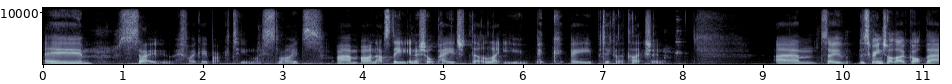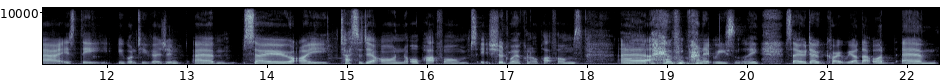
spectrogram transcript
Um, so if I go back to my slides, um, oh, and that's the initial page that'll let you pick a particular collection. Um, so the screenshot that I've got there is the Ubuntu version. Um, so I tested it on all platforms. It should work on all platforms. Uh, I haven't run it recently, so don't quote me on that one. Um,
